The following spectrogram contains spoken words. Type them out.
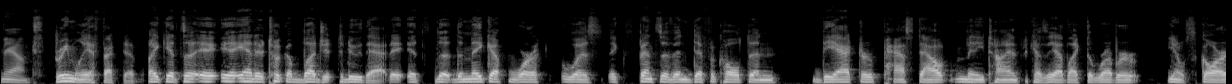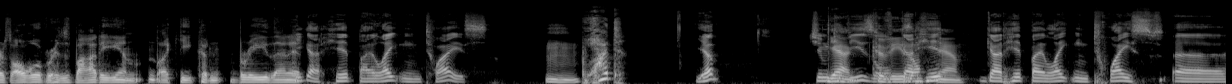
Yeah. extremely effective. Like it's a, it, it- and it took a budget to do that. It, it's the the makeup work was expensive and difficult, and the actor passed out many times because he had like the rubber. You know, scars all over his body, and like he couldn't breathe in He got hit by lightning twice. hmm What? Yep. Jim Yeah. Caviezel, Caviezel. got hit Yeah. got hit by lightning twice. Uh,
